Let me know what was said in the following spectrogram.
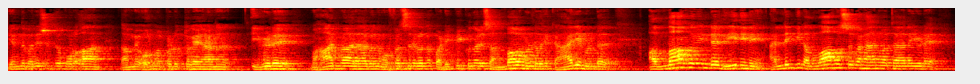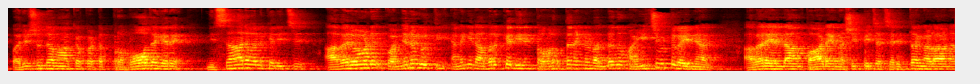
എന്ന് പരിശുദ്ധ ഖുർആൻ നമ്മെ ഓർമ്മപ്പെടുത്തുകയാണ്. ഇവിടെ മഹാന്മാരാകുന്ന മുഫസ്സിലുകൾ പഠിപ്പിക്കുന്ന ഒരു സംഭവമുണ്ട് ഒരു കാര്യമുണ്ട്. അള്ളാഹുവിന്റെ രീതിനെ അല്ലെങ്കിൽ അള്ളാഹു സുബാനുവത്താലയുടെ പരിശുദ്ധമാക്കപ്പെട്ട പ്രബോധകരെ നിസ്സാരവൽക്കരിച്ച് അവരോട് കൊഞ്ഞനം കുത്തി അല്ലെങ്കിൽ അവർക്കെതിരെ പ്രവർത്തനങ്ങൾ വല്ലതും അഴിച്ചുവിട്ടു കഴിഞ്ഞാൽ അവരെയെല്ലാം പാടെ നശിപ്പിച്ച ചരിത്രങ്ങളാണ്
